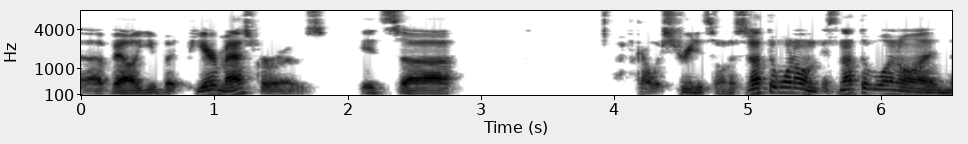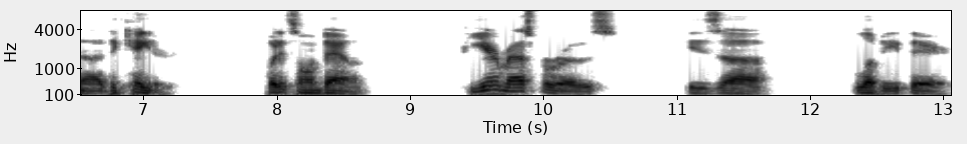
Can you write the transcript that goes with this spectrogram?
uh, value, but Pierre Maspero's. It's uh, I forgot what street it's on. It's not the one on. It's not the one on uh, Decatur, but it's on down. Pierre Maspero's is uh, love to eat there.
